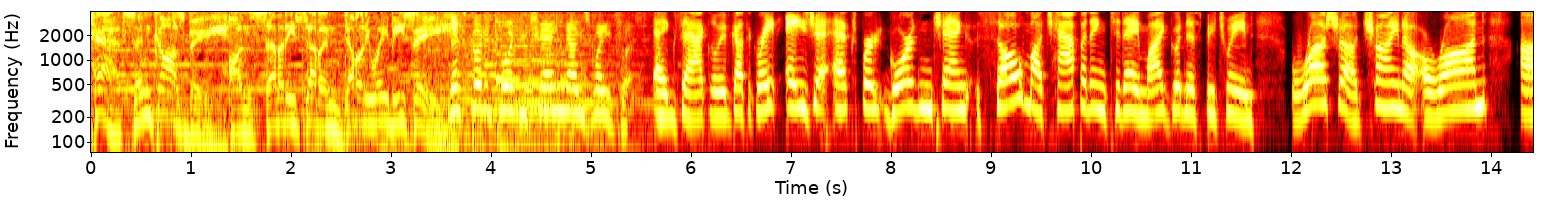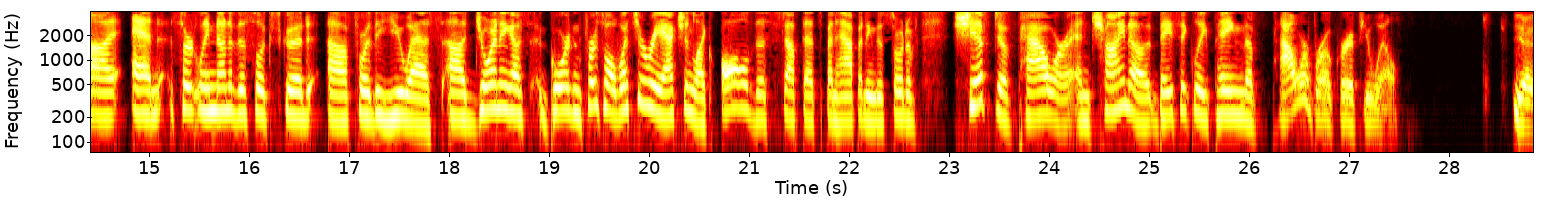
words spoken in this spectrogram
Katz and Cosby on 77 WABC. Let's go to Gordon Chang. Now he's waiting for us. Exactly. We've got the great Asia expert, Gordon Chang. So much happening today. My goodness, between Russia, China, Iran, Uh, and certainly none of this looks good uh, for the U.S. Uh, joining us, Gordon, first of all, what's your reaction like all this stuff that's been happening, this sort of shift of power and China basically paying the power broker, if you will? Yeah,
